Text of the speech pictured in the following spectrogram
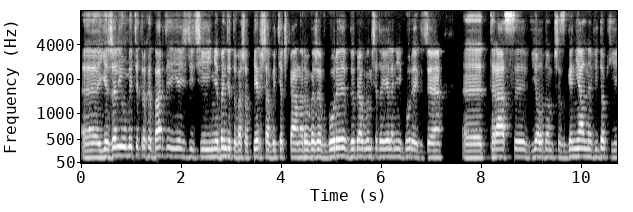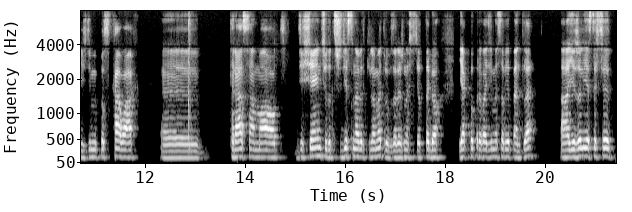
E, jeżeli umiecie trochę bardziej jeździć i nie będzie to wasza pierwsza wycieczka na rowerze w góry, wybrałbym się do Jeleniej Góry, gdzie trasy wiodą przez genialne widoki, jeździmy po skałach. Trasa ma od 10 do 30 nawet kilometrów, w zależności od tego, jak poprowadzimy sobie pętlę. A jeżeli jesteście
